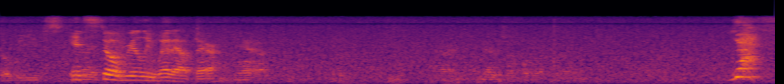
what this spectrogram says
the leaves. It's tonight. still really wet out there. Yeah. Alright, I gotta jump over. Yes.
